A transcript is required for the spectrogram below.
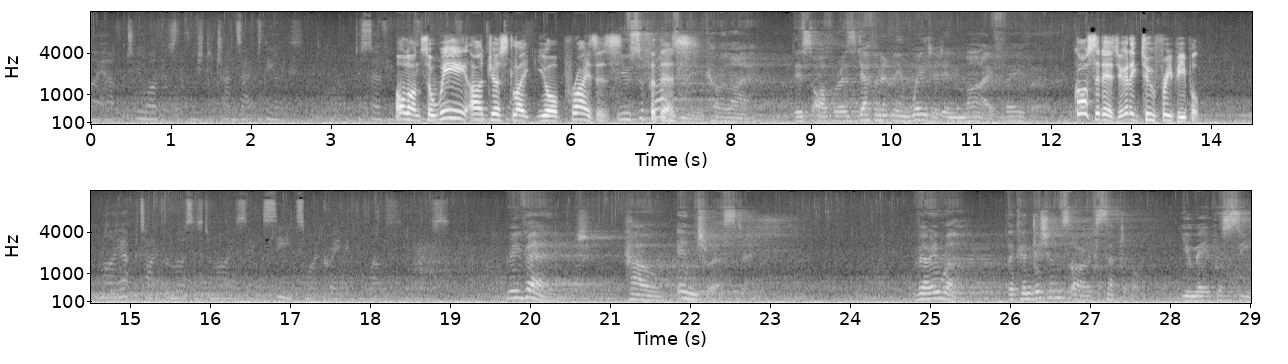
I have two others that wish to transact the oath. To serve you Hold on, so we are just like your prizes You for this. me, Karliah. This offer is definitely weighted in my favor. Of course it is. You're getting two free people. My appetite for Mercer's demise exceeds my craving for wealth and grace. Revenge. How interesting. Very well. The conditions are acceptable. You may proceed.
